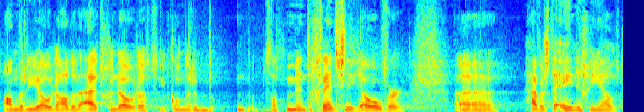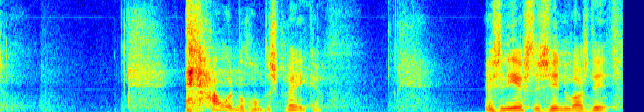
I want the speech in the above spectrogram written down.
Andere Joden hadden we uitgenodigd, die konden op dat moment de grens niet over. Uh, hij was de enige Jood. En Howard begon te spreken. En zijn eerste zin was dit.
